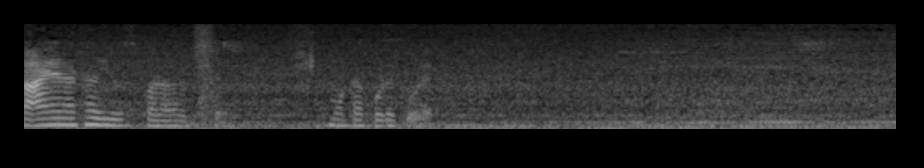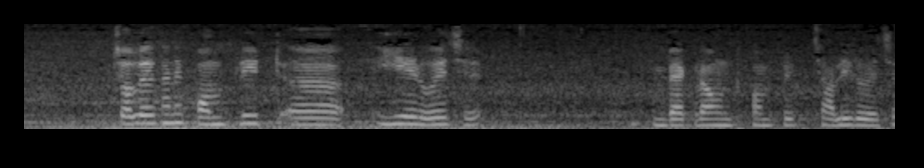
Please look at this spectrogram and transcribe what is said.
কায়ের আঠা ইউজ করা হচ্ছে, মোটা করে করে। চলো এখানে কমপ্লিট ইয়ে রয়েছে। ব্যাকগ্রাউন্ড কমপ্লিট চালি রয়েছে,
